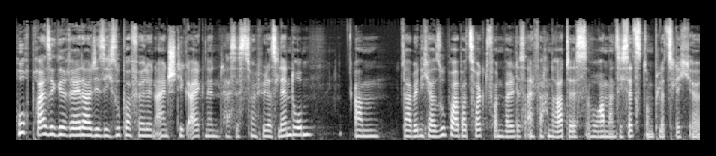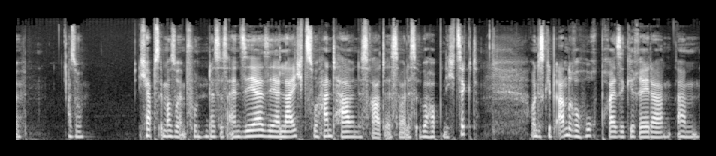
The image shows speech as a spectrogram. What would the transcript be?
hochpreisige Räder, die sich super für den Einstieg eignen. Das ist zum Beispiel das Lendrum. Ähm, da bin ich ja super überzeugt von, weil das einfach ein Rad ist, woran man sich setzt und plötzlich, äh, also ich habe es immer so empfunden, dass es ein sehr, sehr leicht zu handhabendes Rad ist, weil es überhaupt nicht zickt. Und es gibt andere hochpreisige Räder, ähm,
